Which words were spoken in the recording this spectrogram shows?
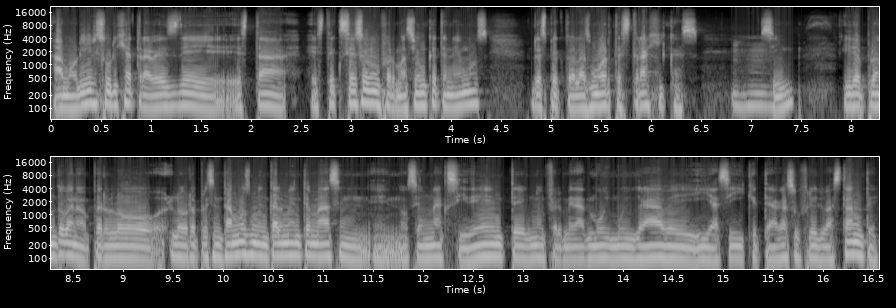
a morir surge a través de esta, este exceso de información que tenemos respecto a las muertes trágicas. ¿sí? Y de pronto, bueno, pero lo, lo representamos mentalmente más en, no sé, un accidente, una enfermedad muy, muy grave y así que te haga sufrir bastante.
